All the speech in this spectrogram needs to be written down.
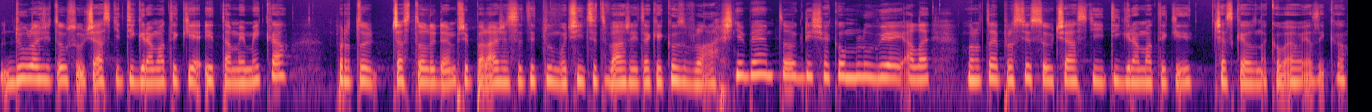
Důležitou součástí té gramatiky je i ta mimika, proto často lidem připadá, že se ty tlumočníci tváří tak jako zvláštně během toho, když jako mluví, ale ono to je prostě součástí té gramatiky českého znakového jazyka.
